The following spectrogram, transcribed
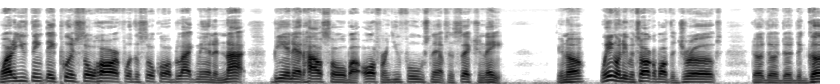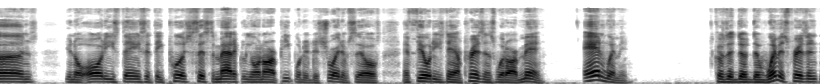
Why do you think they push so hard for the so-called black man to not be in that household by offering you food stamps in Section 8? You know, we ain't gonna even talk about the drugs, the the the, the guns, you know, all these things that they push systematically on our people to destroy themselves and fill these damn prisons with our men and women. Because the, the, the women's prison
